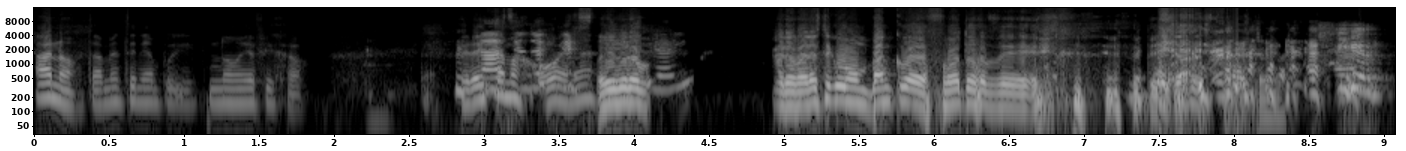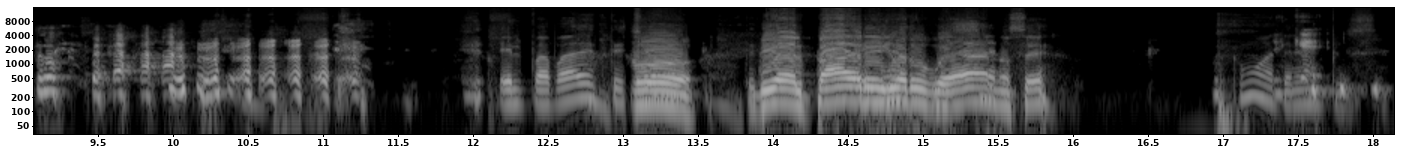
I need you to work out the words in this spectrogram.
Ah, no, también tenía un poquito, no me había fijado. Pero ahí está más joven, ¿eh? Oye, pero- parece como un banco de fotos de, de Charles. Cierto. El papá de este Como chavo, Día del Padre, yo tu weá, no sé. ¿cómo va a Es tener que- un pincel?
